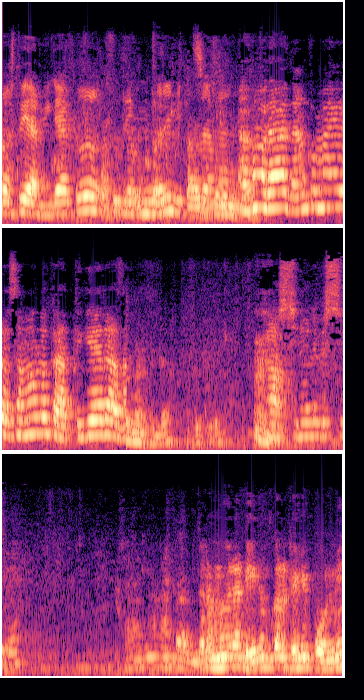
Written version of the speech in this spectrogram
अस्ति हामी गएको आफ्नो राजाको माया मसिनोले बेसी फेरि पोल्ने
